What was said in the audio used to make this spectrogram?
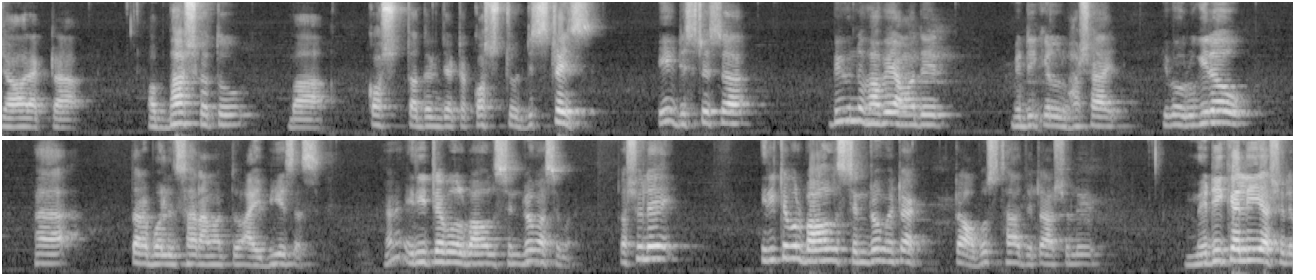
যাওয়ার একটা অভ্যাসগত বা কষ্ট, তাদের যে একটা কষ্ট ডিস্ট্রেস এই ডিস্ট্রেসটা বিভিন্নভাবে আমাদের মেডিকেল ভাষায় এবং রুগীরাও তারা বলে স্যার, আমার তো আইবিএস আছে। হ্যাঁ? ইরিটেবল বাউল সিন্ড্রোম আছে মানে আসলে ইরিটেবল বাউল সিন্ড্রোম এটা একটা অবস্থা যেটা আসলে মেডিকেলি আসলে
